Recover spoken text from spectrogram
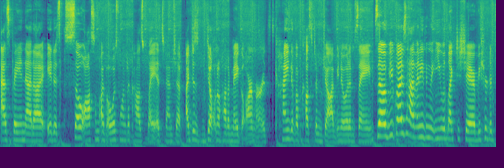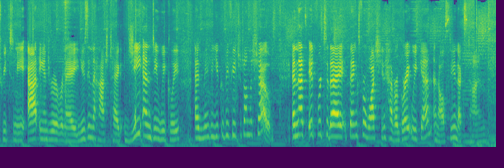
as Bayonetta. It is so awesome. I've always wanted to cosplay as Femshep. I just don't know how to make armor. It's kind of a custom job, you know what I'm saying? So if you guys have anything that you would like to share, be sure to tweet to me at Andrea Rene using the hashtag GNDWeekly and maybe you could be featured on the show. And that's it for today. Thanks for watching. Have a great weekend, and I'll see you next time.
